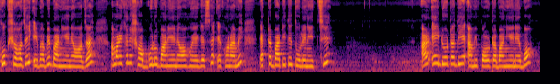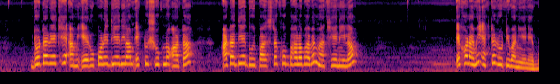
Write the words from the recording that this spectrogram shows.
খুব সহজেই এভাবে বানিয়ে নেওয়া যায়। আমার এখানে সবগুলো বানিয়ে নেওয়া হয়ে গেছে। এখন আমি একটা বাটিতে তুলে নিচ্ছি। আর এই ডোটা দিয়ে আমি পরোটা বানিয়ে নেব। ডোটা রেখে আমি এর উপরে দিয়ে দিলাম একটু শুকনো আটা। আটা দিয়ে দুই পাশটা খুব ভালোভাবে মাখিয়ে নিলাম। এখন আমি একটা রুটি বানিয়ে নেব।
